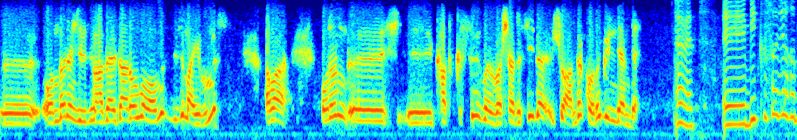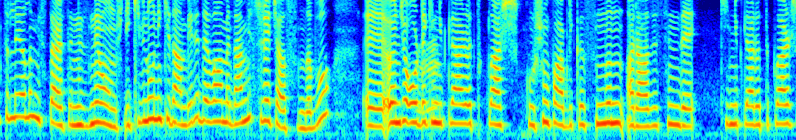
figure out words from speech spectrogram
E, ondan önce bizim haberdar olmamamız bizim ayıbımız. Ama onun e, e, katkısı ve başarısıyla şu anda konu gündemde. Evet. Ee, bir kısaca hatırlayalım isterseniz ne olmuş? 2012'den beri devam eden bir süreç aslında bu. Ee, önce oradaki nükleer atıklar kurşun fabrikasının arazisindeki nükleer atıklar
